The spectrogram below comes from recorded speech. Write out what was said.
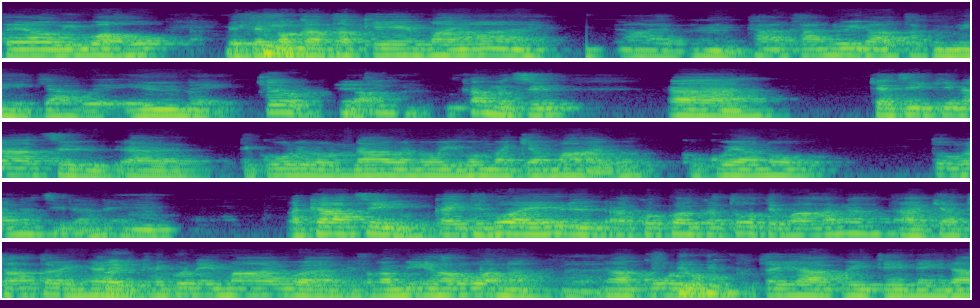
te ao i waho. Me te whakatakē mai. Āe, āe, ka, ka nui rā taku mihi ki a koe e ū nei. Kia ora, e tino. Ka mutu, ā, kia tīkina atu te kōrero nāu anō i homai ki a māua, ko koe anō tō rangatira, nē? A kāti, kei te hoa e Eru, a kua pau katoa te wāhanga, a, ki a tātou, engari, kei konei māua e whakamīharo ana ngā kōrero kua puta i a koe i tēnei rā,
